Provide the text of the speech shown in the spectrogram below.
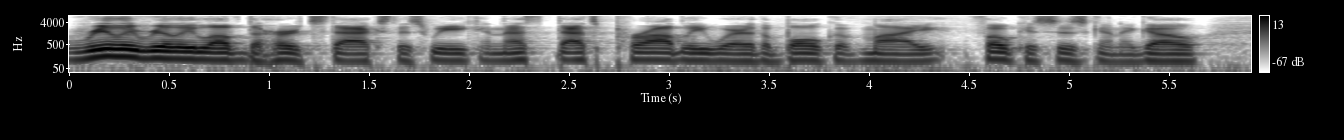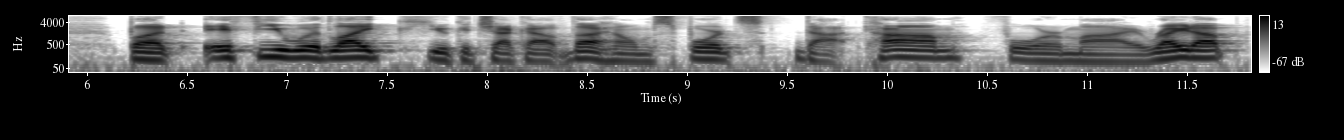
really really love the hurt stacks this week and that's that's probably where the bulk of my focus is going to go. But if you would like you could check out thehelmsports.com for my write up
